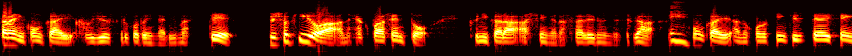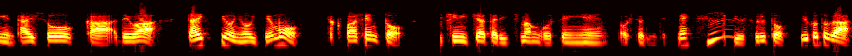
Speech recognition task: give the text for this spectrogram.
さらに今回拡充することになりまして中小企業はあの100%国から支援が出されるんですが、今回あのこの緊急事態宣言対象下では大企業においても100%、1日当たり1万5000円お一人にですね支給するということが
